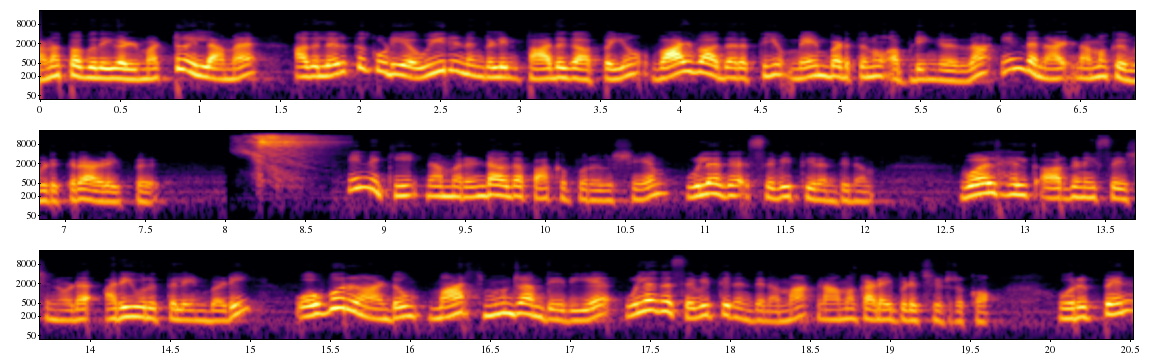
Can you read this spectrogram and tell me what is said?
வனப்பகுதிகள் மட்டும் இல்லாமல் அதில் இருக்கக்கூடிய உயிரினங்களின் பாதுகாப்பையும் வாழ்வாதாரத்தையும் மேம்படுத்தணும் அப்படிங்கிறது தான் இந்த நாள் நமக்கு விடுக்கிற அழைப்பு. இன்னைக்கு நம்ம ரெண்டாவதாக பார்க்க போகிற விஷயம் உலக செவித்திறன் தினம். வேர்ல்ட் ஹெல்த் ஆர்கனைசேஷனோட அறிவுறுத்தலின்படி ஒவ்வொரு ஆண்டும் மார்ச் மூன்றாம் தேதியை உலக செவித்திறன் தினமாக நாம் கடைபிடிச்சிட்டு இருக்கோம். ஒரு பெண்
